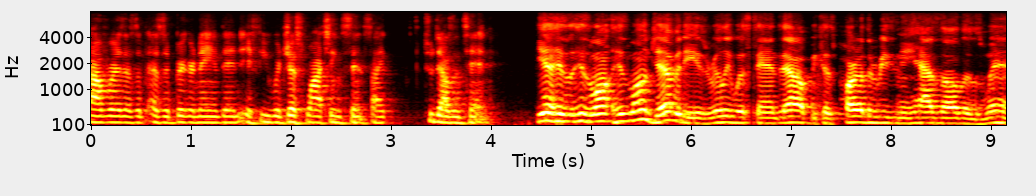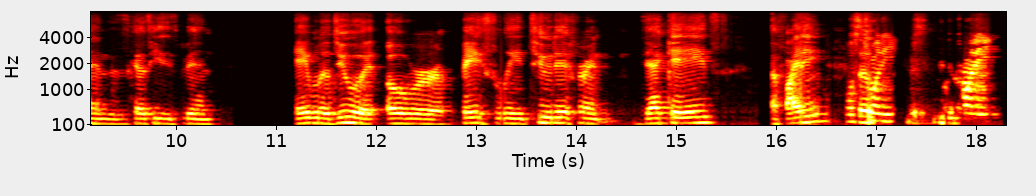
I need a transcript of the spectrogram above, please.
Alvarez as a as a bigger name than if you were just watching since like 2010. Yeah, his his long his longevity is really what stands out because part of the reason he has all those wins is because he's been able to do it over basically two different decades of fighting. Well, so, 20, 20.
